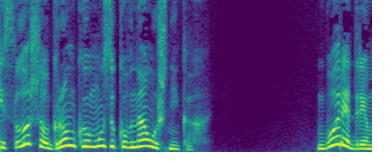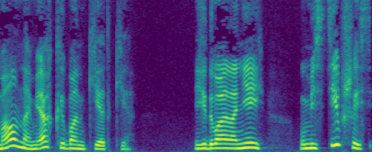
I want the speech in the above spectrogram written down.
и слушал громкую музыку в наушниках. Боря дремал на мягкой банкетке, едва на ней уместившись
